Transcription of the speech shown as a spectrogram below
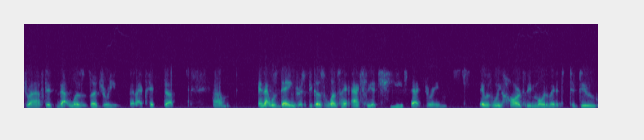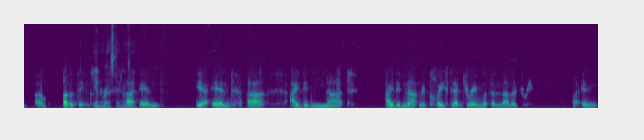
drafted, that was the dream that I picked up. Um, and that was dangerous because once I actually achieved that dream, it was really hard to be motivated to do um, other things. Interesting. Okay. Uh, and yeah, and uh, I did not, I did not replace that dream with another dream. Uh, and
